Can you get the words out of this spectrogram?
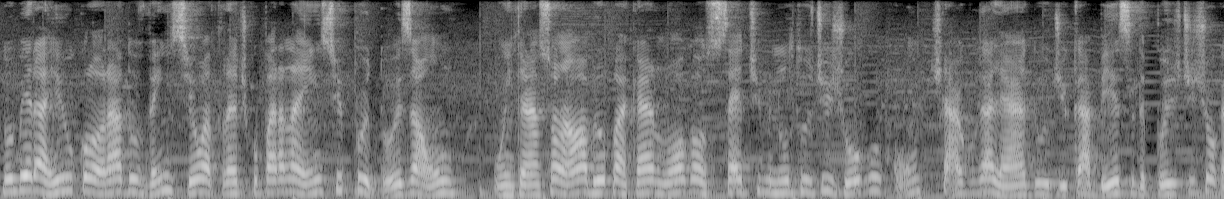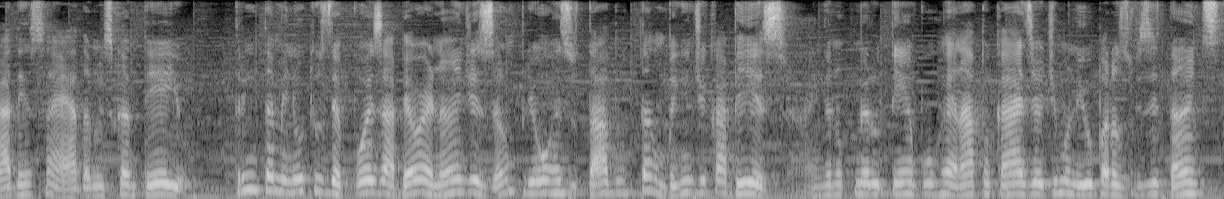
No Beira-Rio, o Colorado venceu o Atlético Paranaense por 2 a 1. O Internacional abriu o placar logo aos 7 minutos de jogo com Thiago Galhardo de cabeça depois de jogada ensaiada no escanteio. 30 minutos depois, Abel Hernandes ampliou o resultado também de cabeça. Ainda no primeiro tempo, Renato Kaiser diminuiu para os visitantes.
